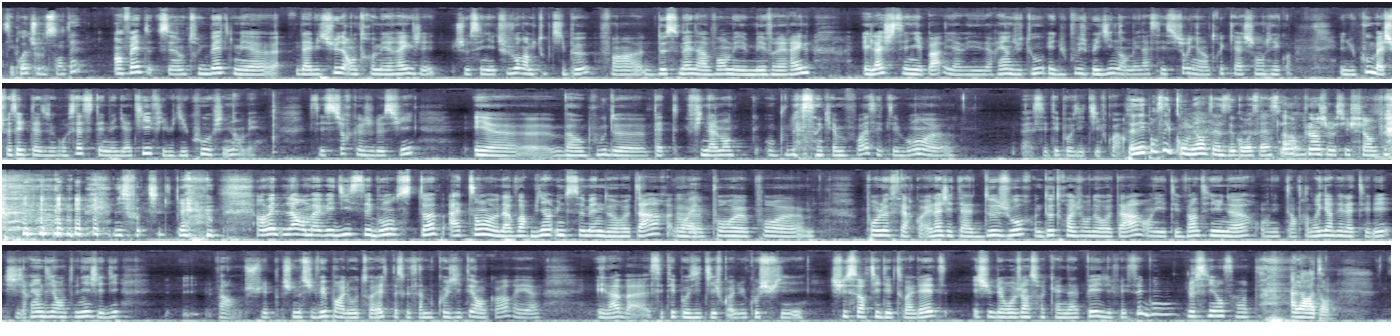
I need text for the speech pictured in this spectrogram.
c'est quoi, tu le sentais? en fait, c'est un truc bête, mais d'habitude, entre mes règles, je saignais toujours un tout petit peu, enfin deux semaines avant mes, mes vraies règles. Et là, je saignais pas, il y avait rien du tout. Et du coup, je me dis, non, mais là, c'est sûr, il y a un truc qui a changé, quoi. Et du coup, bah, je faisais le test de grossesse, c'était négatif. Et du coup, je me dis, non, mais c'est sûr que je le suis. Et euh, bah, au bout de, peut-être finalement, au bout de la cinquième fois, c'était bon, euh, bah, c'était positif quoi. T'as dépensé combien en test de grossesse là En plein, je me suis fait un peu. Il faut que tu te calmes. En fait, là, on m'avait dit c'est bon, stop, attends euh, d'avoir bien une semaine de retard Ouais. pour, euh, pour, pour le faire. Quoi. Et là, j'étais à deux jours, deux, trois jours de retard. On y était 21h, on était en train de regarder la télé. J'ai rien dit à Anthony, j'ai dit. Enfin, je, suis, je me suis levée pour aller aux toilettes parce que ça me cogitait encore. Et, euh, et là, bah, c'était positif. Quoi. Du coup, je suis, je suis sortie des toilettes et je l'ai rejoint sur le canapé. et J'ai fait c'est bon, je suis enceinte. Alors attends,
